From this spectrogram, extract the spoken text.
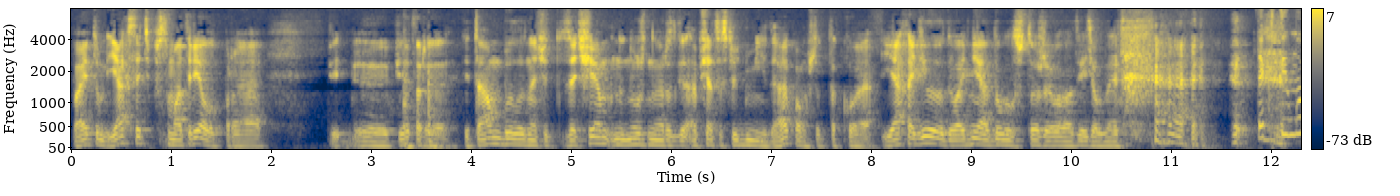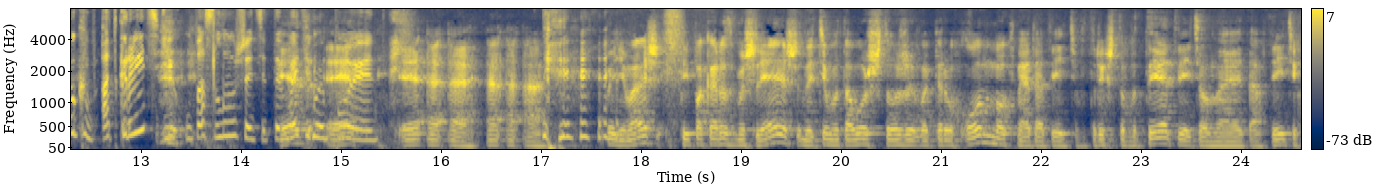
Поэтому я, кстати, посмотрел про э, Петра, и там было, значит, зачем нужно разго- общаться с людьми, да, по-моему, что-то такое. Я ходил два дня, думал, что же он ответил на это. Так ты мог открыть и послушать, это в этом и поинт. Понимаешь, ты пока размышляешь на тему того, что же, во-первых, он мог на это ответить, во-вторых, чтобы ты ответил на это, а в-третьих,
